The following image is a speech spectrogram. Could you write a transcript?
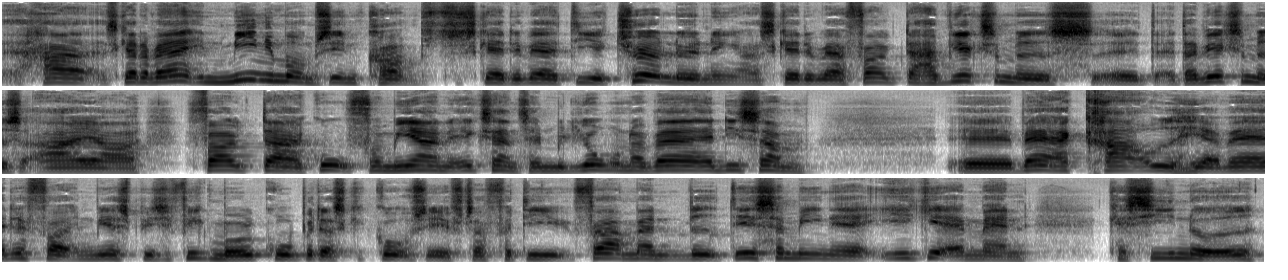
har, skal der være en minimumsindkomst? Skal det være direktørlønninger? Skal det være folk, der har virksomheds, øh, der er virksomhedsejere? Folk, der er god for mere end x antal millioner? Hvad er ligesom, øh, hvad er kravet her? Hvad er det for en mere specifik målgruppe, der skal gås efter? Fordi før man ved det, så mener jeg ikke, at man kan sige noget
